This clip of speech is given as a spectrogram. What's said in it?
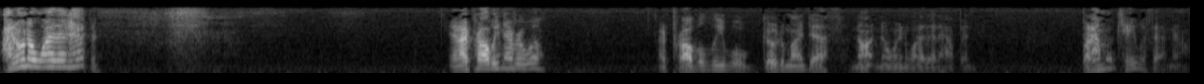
I don't know why that happened. And I probably never will. I probably will go to my death not knowing why that happened. But I'm okay with that now.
